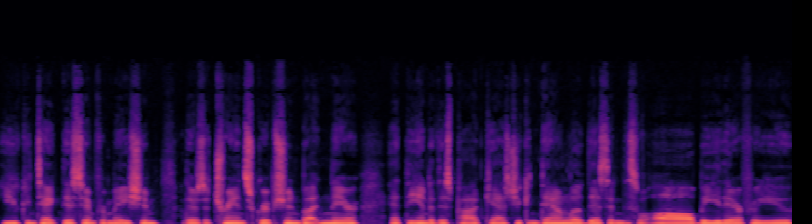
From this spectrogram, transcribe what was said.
you can take this information. There's a transcription button there at the end of this podcast. You can download this, and this will all be there for you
